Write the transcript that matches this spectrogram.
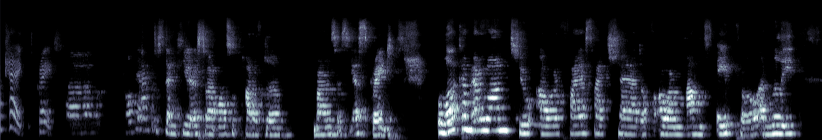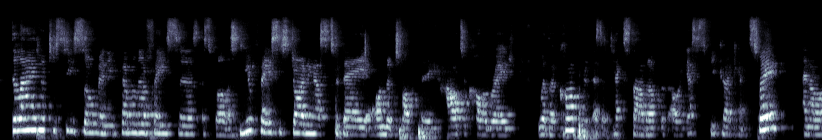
Okay, great. Um, probably I have to stand here, so I'm also part of the Marin says yes, great. Welcome everyone to our fireside chat of our month April. I'm really delighted to see so many familiar faces as well as new faces joining us today on the topic how to collaborate with a corporate as a tech startup with our guest speaker Ken Cui and our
